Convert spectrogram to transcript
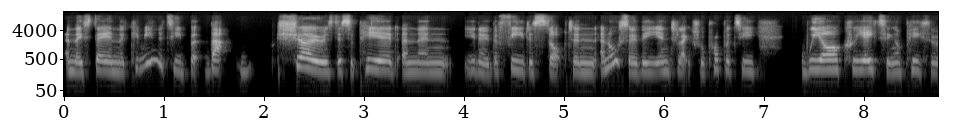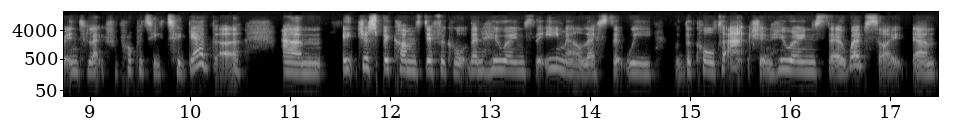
and they stay in the community but that show has disappeared and then you know the feed has stopped and and also the intellectual property we are creating a piece of intellectual property together um, it just becomes difficult. Then who owns the email list that we the call to action? Who owns their website? Um,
